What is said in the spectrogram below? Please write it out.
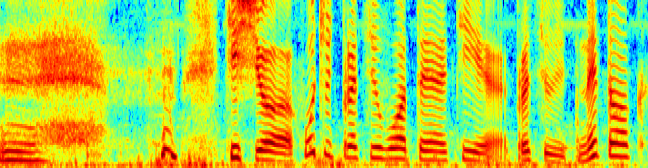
Е, Ті, що хочуть працювати, ті працюють не так,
